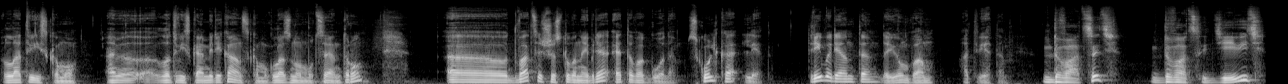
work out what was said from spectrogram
латвийскому, латвийско-американскому глазному центру 26 э, ноября этого года? Сколько лет? Три варианта даем вам ответа. 20, 29,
